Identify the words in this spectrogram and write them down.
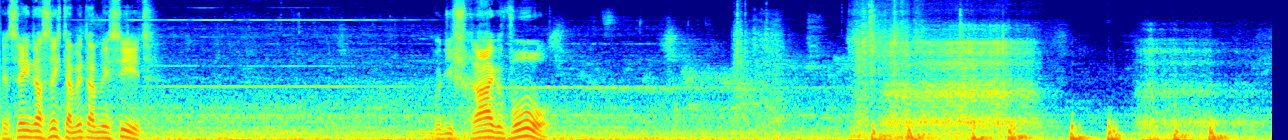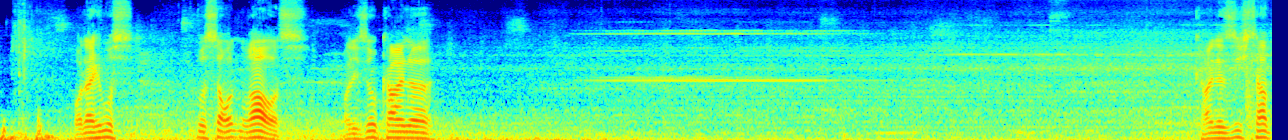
Deswegen das Licht, damit er mich sieht. Nur die Frage, wo? Oder ich muss, muss da unten raus. Weil ich so keine... keine Sicht habe,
